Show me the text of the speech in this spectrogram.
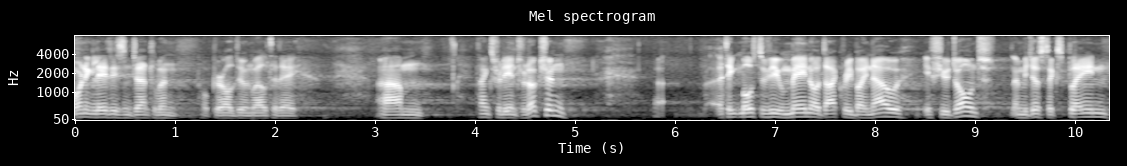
Morning, ladies and gentlemen. Hope you're all doing well today. Um, thanks for the introduction. Uh, I think most of you may know DAQRI by now. If you don't, let me just explain.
